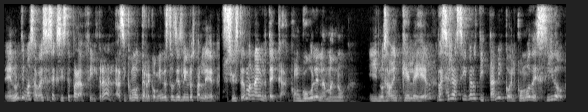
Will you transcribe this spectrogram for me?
en últimas a veces existe para filtrar. Así como te recomiendo estos 10 libros para leer. Si usted va a una biblioteca con Google en la mano, y no saben qué leer, va a ser así, pero titánico el cómo decido.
